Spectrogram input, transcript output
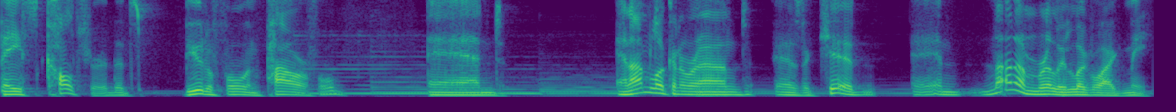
base culture that's beautiful and powerful and and I'm looking around as a kid, and none of them really look like me.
